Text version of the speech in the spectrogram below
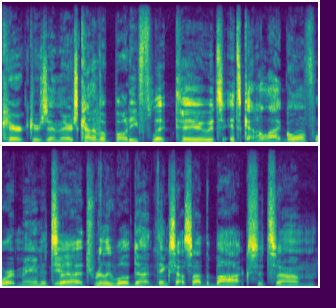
characters in there. It's kind of a buddy flick too. It's it's got a lot going for it, man. It's Yeah. uh, it's really well done. It thinks outside the box. It's um,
